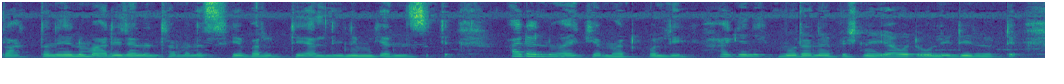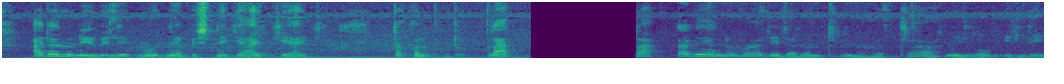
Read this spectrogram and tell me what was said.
ಪ್ರಾರ್ಥನೆಯನ್ನು ಮಾಡಿದ ನಂತರ ಮನಸ್ಸಿಗೆ ಬರುತ್ತೆ, ಅಲ್ಲಿ ನಿಮಗೆ ಅನಿಸುತ್ತೆ ಅದನ್ನು ಆಯ್ಕೆ ಮಾಡಿಕೊಳ್ಳಿ. ಹಾಗೆಯೇ ಮೂರನೇ ಪ್ರಶ್ನೆ ಯಾವುದು? ಉಳಿದಿರುತ್ತೆ. ಅದನ್ನು ನೀವು ಇಲ್ಲಿ ಮೂರನೇ ಪ್ರಶ್ನೆಗೆ ಆಯ್ಕೆಯಾಗಿ ತಗೊಳ್ಬೋದು ಪ್ರಾಕ್ ಪ್ರಾರ್ಥನೆಯನ್ನು ಮಾಡಿದ ನಂತರ ಮಾತ್ರ ನೀವು ಇಲ್ಲಿ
